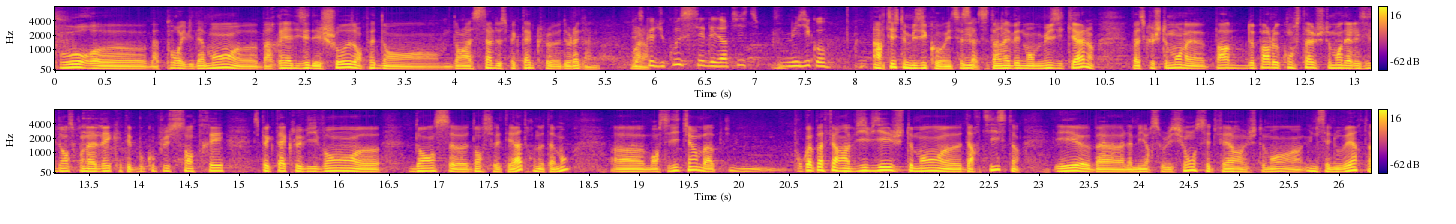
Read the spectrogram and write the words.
pour, euh, bah, pour évidemment euh, bah, réaliser des choses en fait, dans, dans, la salle de spectacle de la Graine. Parce que du coup, c'est des artistes musicaux. Artistes musicaux, oui, c'est ça. Mm. C'est un événement musical parce que justement, de par le constat justement des résidences qu'on avait, qui étaient beaucoup plus centrées spectacle vivant, danse, danse et théâtre notamment. on s'est dit tiens, bah, pourquoi pas faire un vivier justement d'artistes et bah, la meilleure solution, c'est de faire justement une scène ouverte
